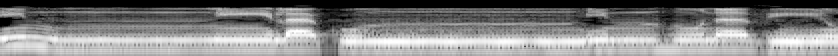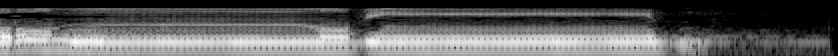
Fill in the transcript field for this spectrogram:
إِنِّي لَكُمْ مِنْهُ نَذِيرٌ مُبِينٌ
